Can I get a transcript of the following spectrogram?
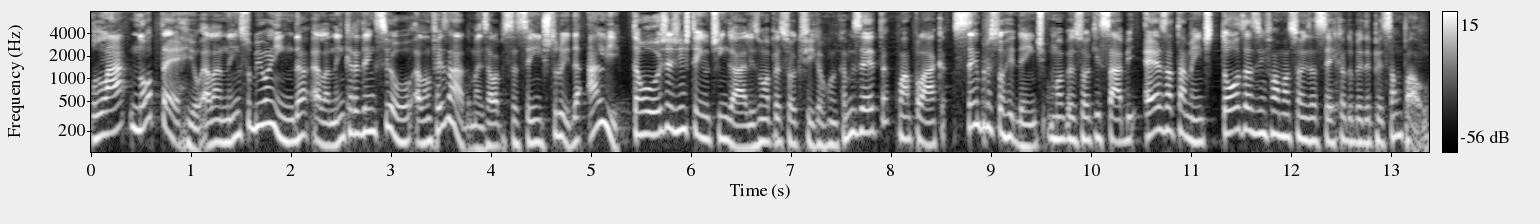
Lá no térreo, ela nem subiu ainda, ela nem credenciou, ela não fez nada, mas ela precisa ser instruída ali. Então hoje a gente tem o Tim Gales, uma pessoa que fica com a camiseta, com a placa, sempre sorridente, uma pessoa que sabe exatamente todas as informações acerca do BDP São Paulo.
